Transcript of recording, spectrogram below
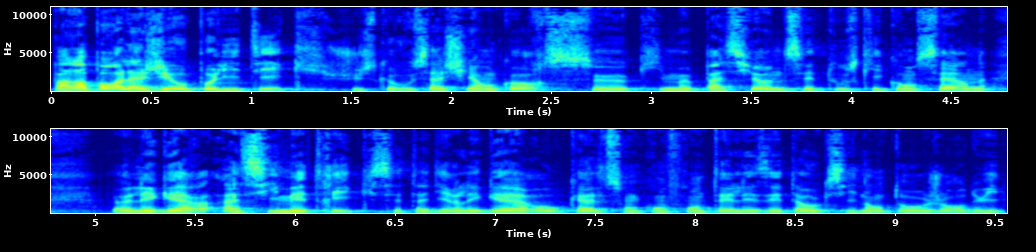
par rapport à la géopolitique, juste que vous sachiez encore, ce qui me passionne, c'est tout ce qui concerne euh, les guerres asymétriques, c'est-à-dire les guerres auxquelles sont confrontés les États occidentaux aujourd'hui,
